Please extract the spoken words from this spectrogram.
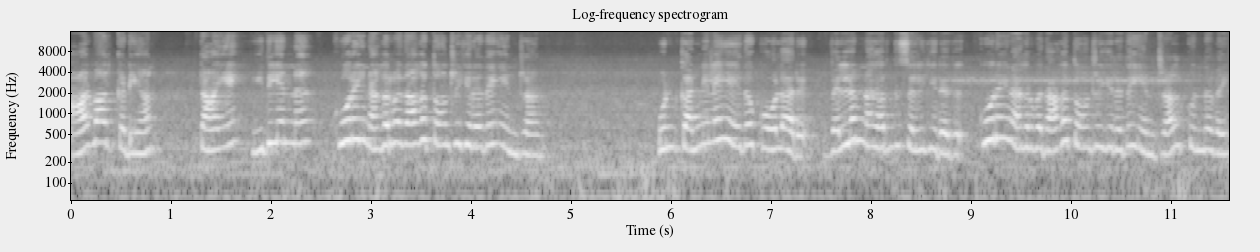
ஆழ்வார்க்கடியான் தாயே இது என்ன? கூரை நகர்வதாக தோன்றுகிறதே என்றான். உன் கண்ணிலே ஏதோ கோளாறு. வெள்ளம் நகர்ந்து செல்கிறது. கூரை நகர்வதாக தோன்றுகிறது என்றாள் குந்தவை.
